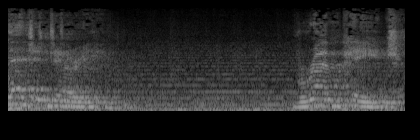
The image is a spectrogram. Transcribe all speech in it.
Legendary. Rampage.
